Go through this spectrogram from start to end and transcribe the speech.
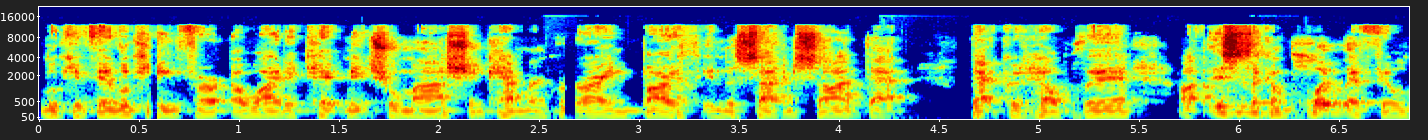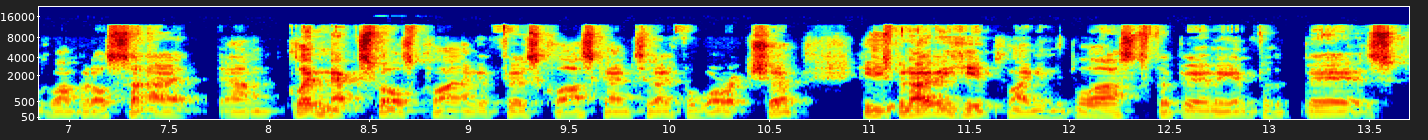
look, if they're looking for a way to keep Mitchell Marsh and Cameron Green both in the same side, that that could help there. Uh, this is a complete left field one, but I'll say it. Um, Glenn Maxwell's playing a first class game today for Warwickshire. He's been over here playing in the blast for Birmingham for the Bears.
